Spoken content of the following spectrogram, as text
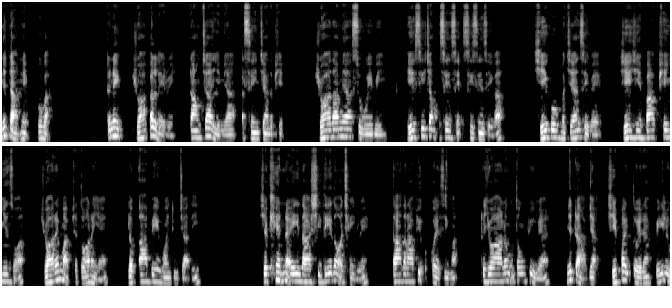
မေတ္တာနှင့်ကူးပါတနေ့ရွာပတ်လည်တွင် တောင်ကျရေများအစင်းကြမ်းသဖြင့်ရွာသားများစုဝေးပြီးရေစီးကြောင်းအဆင့်ဆင့်စီးဆင်းစေကရေကိုမကြမ်းစေဘဲရေရင်ပါဖြင်းရင်းစွာရွာထဲမှဖြစ်သွားနိုင်ရန်လှုပ်အားပေးဝိုင်းတူကြသည်ရခင်နှစ်အိမ်သာရှိသေးသောအချိန်တွင် သာသနာပြုအဖွဲ့အစည်းမှတရွာလုံးအသုံးပြုရန်မေတ္တာပြရေပိုက်သွယ်တန်းပေးလူ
